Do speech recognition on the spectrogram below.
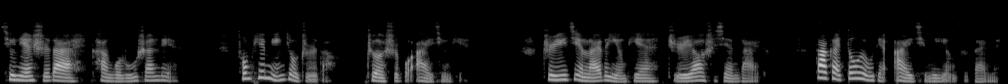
青年时代看过《庐山恋》，从片名就知道这是部爱情片。至于近来的影片，只要是现代的，大概都有点爱情的影子在内。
